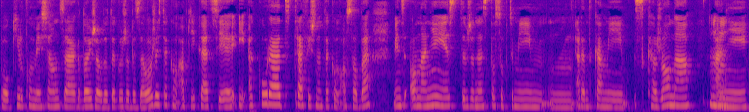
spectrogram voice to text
po kilku miesiącach dojrzał do tego, żeby założyć taką aplikację i akurat trafisz na taką osobę, więc ona nie jest w żaden sposób tymi mm, randkami skażona mhm. ani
